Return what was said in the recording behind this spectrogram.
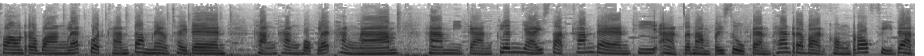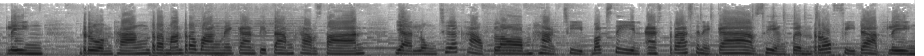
เฝ้าระวังและกดขันตามแนวชายแดน ทั้งทางบกและทางน้ำห้ามมีการเคลื่อนย้ายสัตว์ข้ามแดนที่อาจจะนำไปสู่การแพร่ระบาดของโรคฝีดาษลิง รวมทั้งระมัดระวังในการติดตามข่าวสาร อย่าหลงเชื่อข่าวปลอม หากฉีดวัคซีนแอสตราเซเนกาเสี่ยงเป็นโรคฝีดาษลิง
